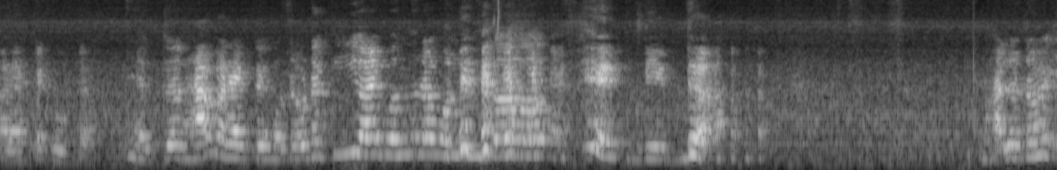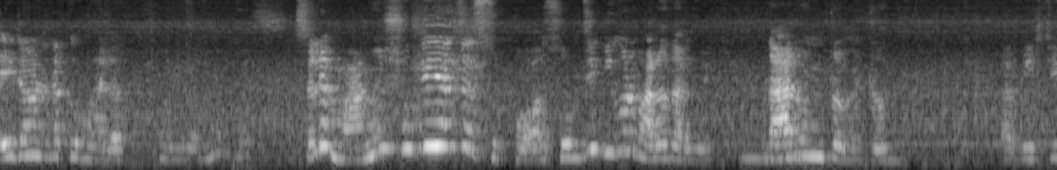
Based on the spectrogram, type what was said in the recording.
আর একটা গোটা। একটা হাফ আর একটা গোটা ওটা কি হয় বন্ধুরা বলুন তো? দেড়টা ভালো টমেটো এই টমেটোটা খুব ভালো। আসলে মানুষ শুকিয়ে যাচ্ছে সবজি কি করে ভালো থাকবে? দারুণ টমেটো। আর বৃষ্টি?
